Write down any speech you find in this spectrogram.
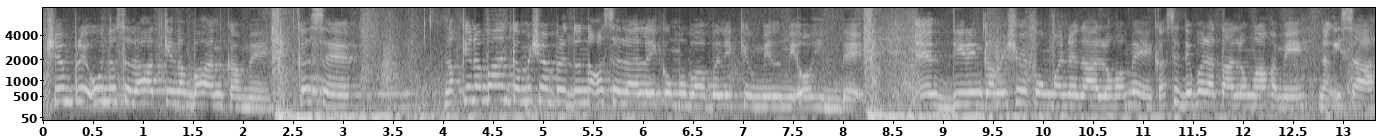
Siyempre, una sa lahat, kinabahan kami. Kasi, nakinabahan kami siyempre doon nakasalalay kung mababalik yung Milmi o hindi. And di rin kami sure kung mananalo kami. Kasi di ba natalo nga kami ng isa.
